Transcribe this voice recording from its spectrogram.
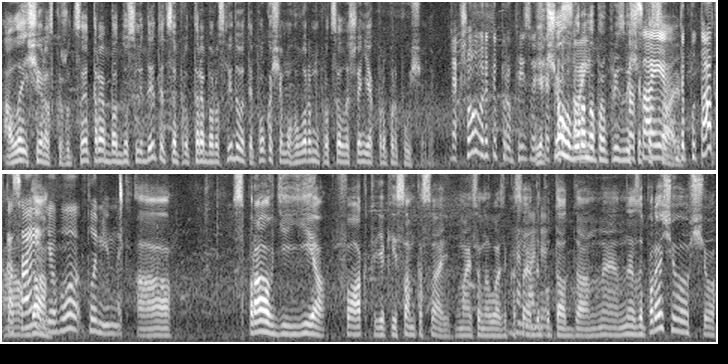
але ще раз кажу, це треба дослідити, це про треба розслідувати. Поки що ми говоримо про це лише як про припущення. Якщо говорити про прізвище Якщо Касай, говоримо про прізвище Касай, Касаєв, депутат, А, Касай, да. його племінник. А, справді є факт, який сам Касай, мається на увазі Касай, Геннадій. депутат, да, не, не заперечував, що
